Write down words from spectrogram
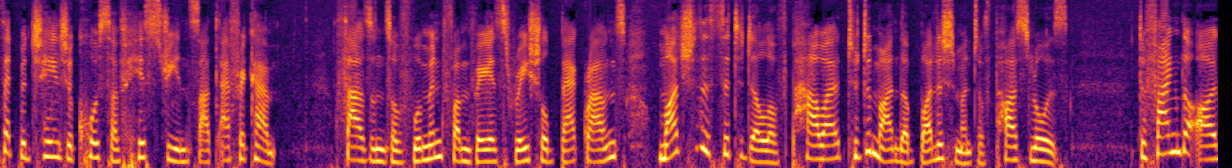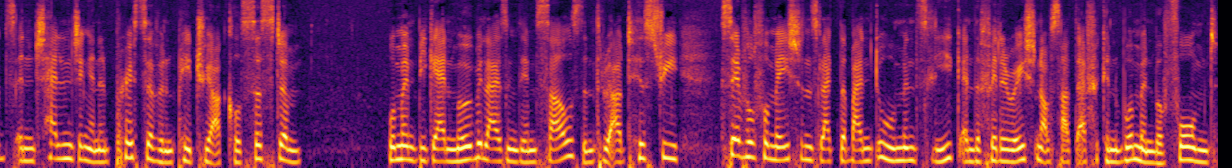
that would change the course of history in South Africa. Thousands of women from various racial backgrounds marched to the citadel of power to demand the abolishment of pass laws, defying the odds and challenging an oppressive and patriarchal system. Women began mobilizing themselves, and throughout history, several formations like the Bantu Women's League and the Federation of South African Women were formed.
